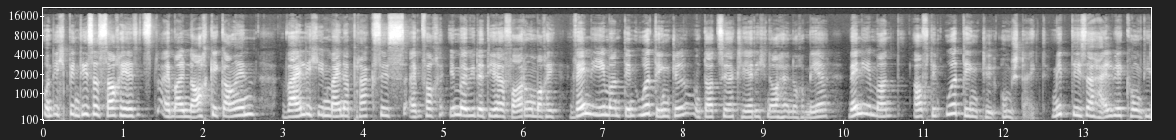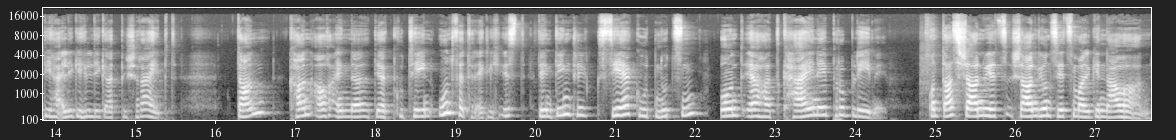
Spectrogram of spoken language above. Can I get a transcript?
Und ich bin dieser Sache jetzt einmal nachgegangen weil ich in meiner Praxis einfach immer wieder die Erfahrung mache, wenn jemand den Urdinkel, und dazu erkläre ich nachher noch mehr, wenn jemand auf den Urdinkel umsteigt, mit dieser Heilwirkung, die die heilige Hildegard beschreibt, dann kann auch einer, der Gluten unverträglich ist, den Dinkel sehr gut nutzen und er hat keine Probleme. Und das schauen wir, jetzt, schauen wir uns jetzt mal genauer an.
